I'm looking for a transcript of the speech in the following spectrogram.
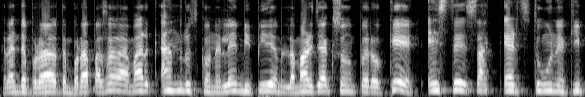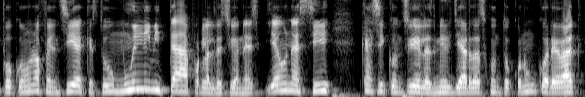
gran temporada la temporada pasada. Mark Andrews con el MVP de Lamar Jackson. Pero que este Zach Ertz tuvo un equipo con una ofensiva que estuvo muy limitada por las lesiones. Y aún así casi consigue las mil yardas junto con un coreback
